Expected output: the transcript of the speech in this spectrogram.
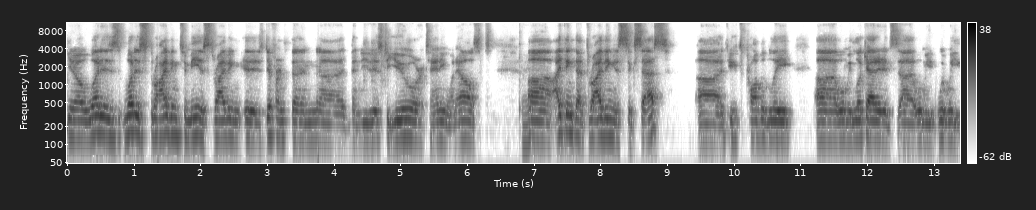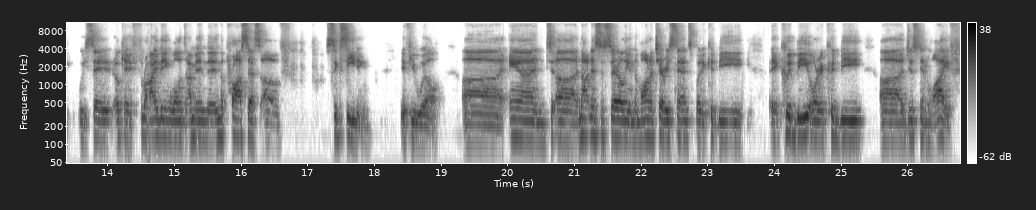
you know, what is, what is thriving to me is thriving is different than, uh, than it is to you or to anyone else. Okay. Uh, I think that thriving is success. Uh, it's probably, uh, when we look at it, it's uh, when we when we we say okay, thriving. Well, I'm in the in the process of succeeding, if you will, uh, and uh, not necessarily in the monetary sense, but it could be it could be or it could be uh, just in life.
